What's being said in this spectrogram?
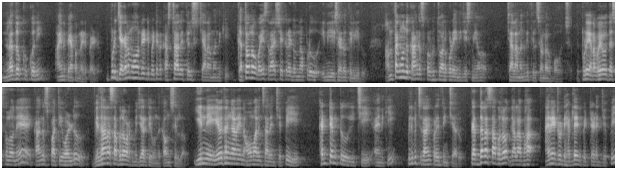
నిలదొక్కుని ఆయన పేపర్ నడిపాడు. ఇప్పుడు జగన్మోహన్ రెడ్డి పెట్టిన కష్టాలే తెలుసు చాలా మందికి గతంలో వైఎస్ రాజశేఖర రెడ్డి ఉన్నప్పుడు ఎన్ని చేశాడో తెలియదు అంతకుముందు కాంగ్రెస్ ప్రభుత్వాలు కూడా ఎన్ని చేసినాయో చాలా మందికి తెలిసి ఉండకపోవచ్చు. ఇప్పుడు ఎనభైవ దశకంలోనే కాంగ్రెస్ పార్టీ వాళ్ళు విధానసభలో వాళ్ళకి మెజారిటీ ఉంది కౌన్సిల్లో. ఈయన్ని ఏ విధంగానైనా అవమానించాలని చెప్పి కంటెంప్ట్ ఇచ్చి ఆయనకి పిలిపించడానికి ప్రయత్నించారు. పెద్దల సభలో గలభ అనేటువంటి హెడ్లైన్ పెట్టాడని చెప్పి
